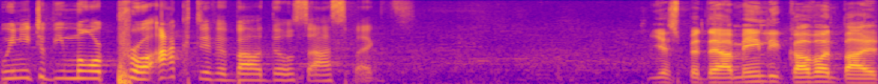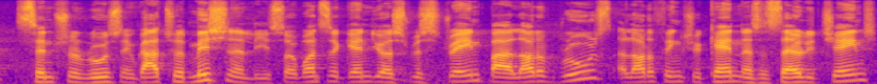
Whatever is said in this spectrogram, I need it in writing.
we need to be more proactive about those aspects. Yes, but they are mainly governed by central rules in regard to admission at least. So once again, you are restrained by a lot of rules, a lot of things you can't necessarily change.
